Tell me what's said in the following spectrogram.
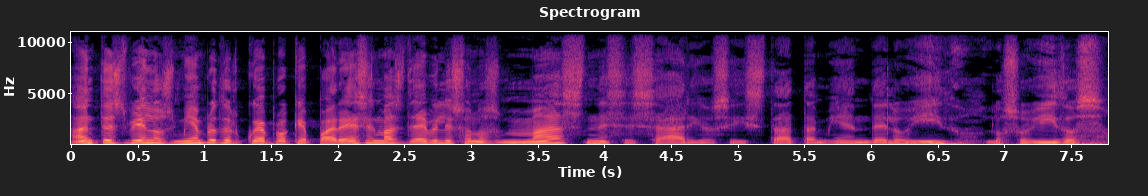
Antes bien, los miembros del cuerpo que parecen más débiles son los más necesarios y está también del oído, los oídos,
